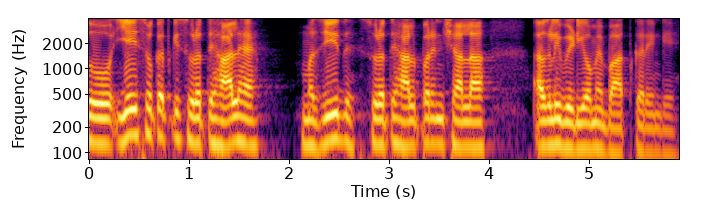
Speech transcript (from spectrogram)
तो ये इस वक्त की सूरत हाल है। मज़ीद सूरत हाल पर इन अगली वीडियो में बात करेंगे।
